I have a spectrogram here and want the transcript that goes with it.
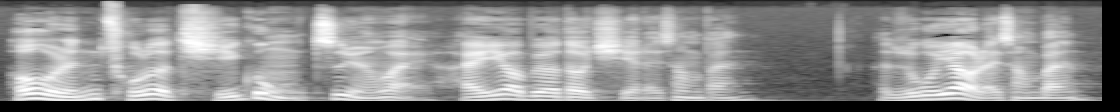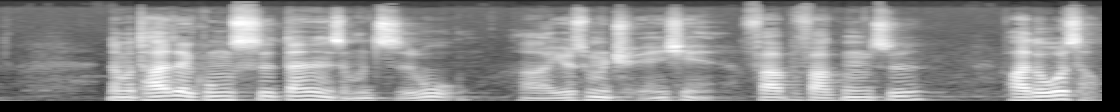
合伙人除了提供资源外，还要不要到企业来上班？如果要来上班，那么他在公司担任什么职务？啊，有什么权限？发不发工资？发多少？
